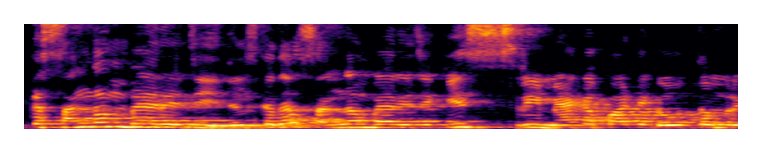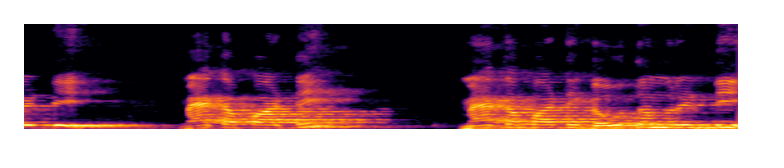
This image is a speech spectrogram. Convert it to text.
ఇక సంగం బ్యారేజీ తెలుసు కదా? సంగం బ్యారేజీకి శ్రీ మేకపాటి గౌతమ్ రెడ్డి. మేకపాటి మేకపాటి గౌతమ్ రెడ్డి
